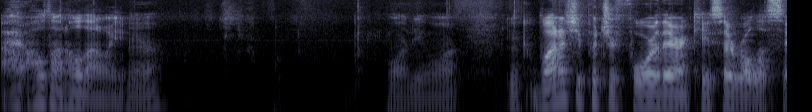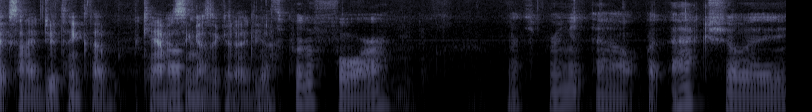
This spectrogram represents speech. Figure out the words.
I, hold on, hold on, wait. Yeah. What do you want? Why don't you put your four there in case I roll a six? And I do think that canvassing Okay. is a good idea. Let's put a four. Let's bring it out. But actually,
